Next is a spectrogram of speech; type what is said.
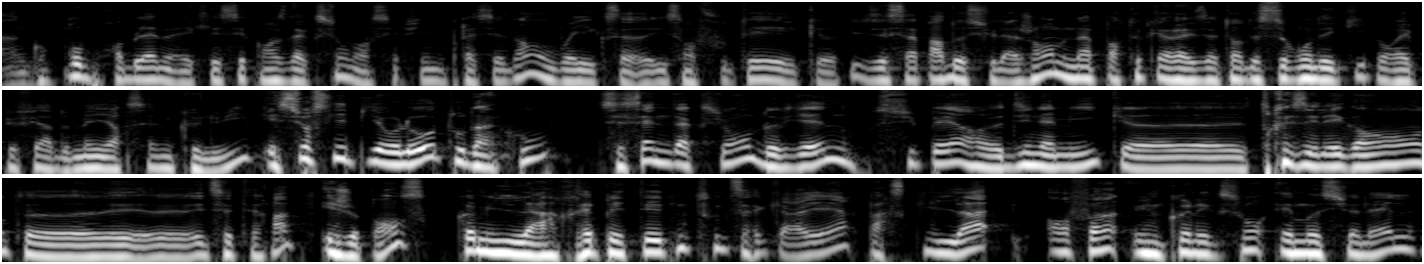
un gros problème avec les séquences d'action dans ses films précédents. On voyait qu'il s'en foutait et qu'il faisait ça par-dessus la jambe. N'importe quel réalisateur de seconde équipe aurait pu faire de meilleures scènes que lui. Et sur Sleepy Hollow, tout d'un coup, ces scènes d'action deviennent super euh, dynamiques, euh, très élégantes, euh, etc. Et je pense, comme il l'a répété toute sa carrière, parce qu'il a enfin une connexion émotionnelle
